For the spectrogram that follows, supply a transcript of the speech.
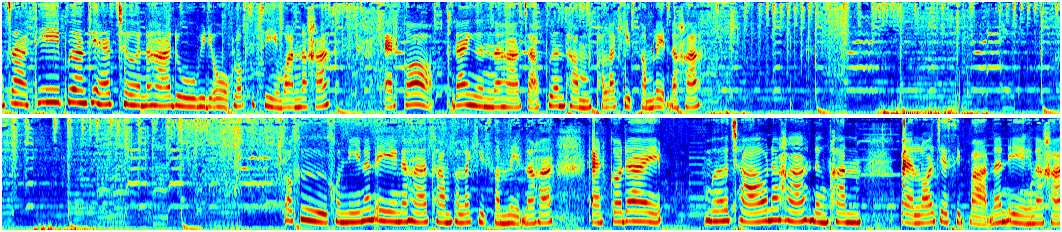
งจากที่เพื่อนที่แอดเชิญนะคะ ดูวิดีโอครบ 14 วันนะคะ แอดก็ได้เงินนะคะ จากเพื่อนทำภารกิจสำเร็จนะคะก็คือคนนี้นั่นเองนะคะทำภารกิจสำเร็จนะคะ แอดก็ได้เมื่อเช้านะคะ 1,870 บาทนั่นเองนะคะ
